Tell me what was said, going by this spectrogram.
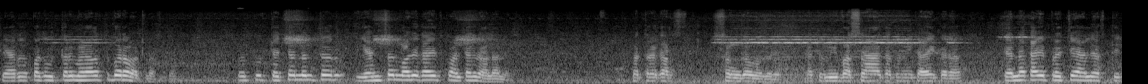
त्या आरोपाचं उत्तर मिळालं तर बरं वाटलं असतं. परंतु त्याच्यानंतर यांचं माझं काहीच कॉन्टॅक्ट झाला नाही. पत्रकार संघ वगैरे का तुम्ही बसा का तुम्ही काय करा त्यांना काही प्रचय आले असतील.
